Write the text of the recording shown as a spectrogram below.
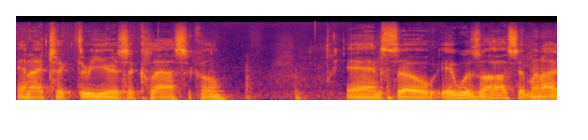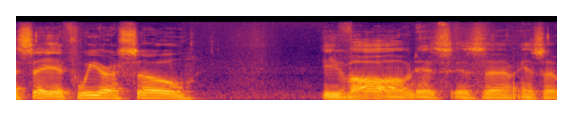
And I took three years of classical. And so it was awesome. And I say if we are so evolved as, as a, as a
